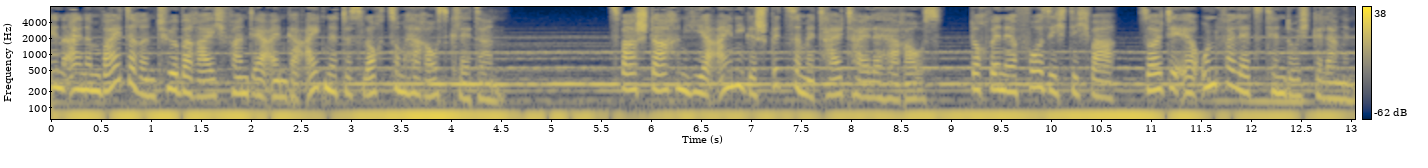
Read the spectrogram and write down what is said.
In einem weiteren Türbereich fand er ein geeignetes Loch zum Herausklettern. Zwar stachen hier einige spitze Metallteile heraus, doch wenn er vorsichtig war, sollte er unverletzt hindurch gelangen.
